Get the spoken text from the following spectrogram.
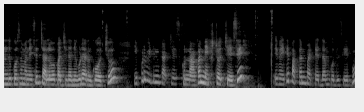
అందుకోసం అనేసి చలువ పచ్చడి అని కూడా అనుకోవచ్చు. ఇప్పుడు వీటిని కట్ చేసుకున్నాక నెక్స్ట్ వచ్చేసి ఇవైతే పక్కన పట్టేద్దాం కొద్దిసేపు.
